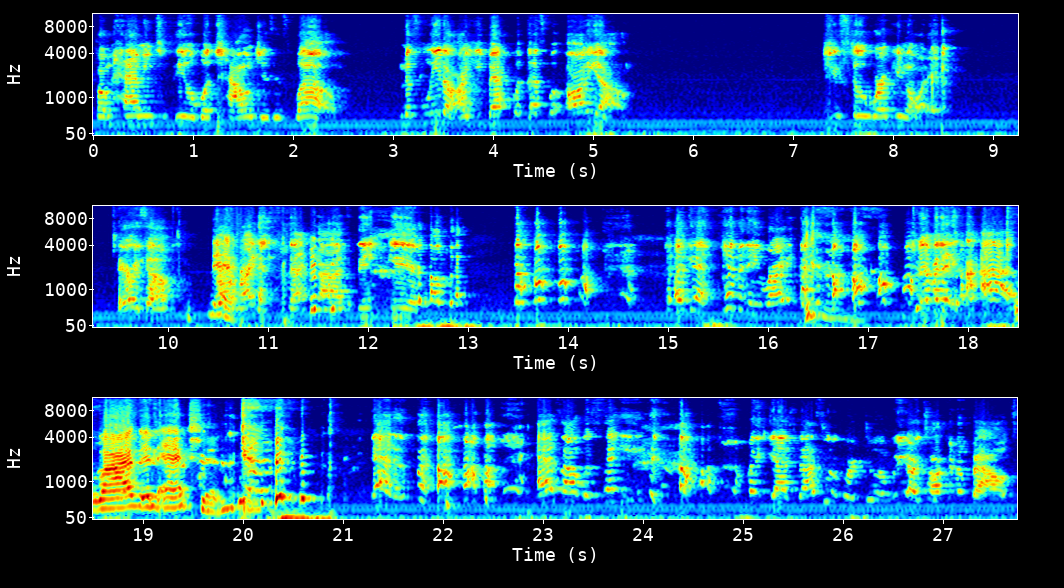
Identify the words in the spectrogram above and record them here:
from having to deal with challenges as well. Miss Lita, are you back with us with audio? She's still working on it. There we go. Yeah. All right, that guy. Thank you. Again, pivoting, right? pivoting. Live in action. yes. As I was saying. but yes, that's what we're doing. We are talking about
